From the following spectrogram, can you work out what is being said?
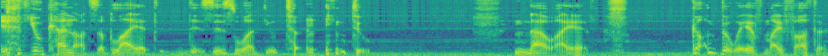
if you cannot supply it, this is what you turn into. Now I have gone the way of my father.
